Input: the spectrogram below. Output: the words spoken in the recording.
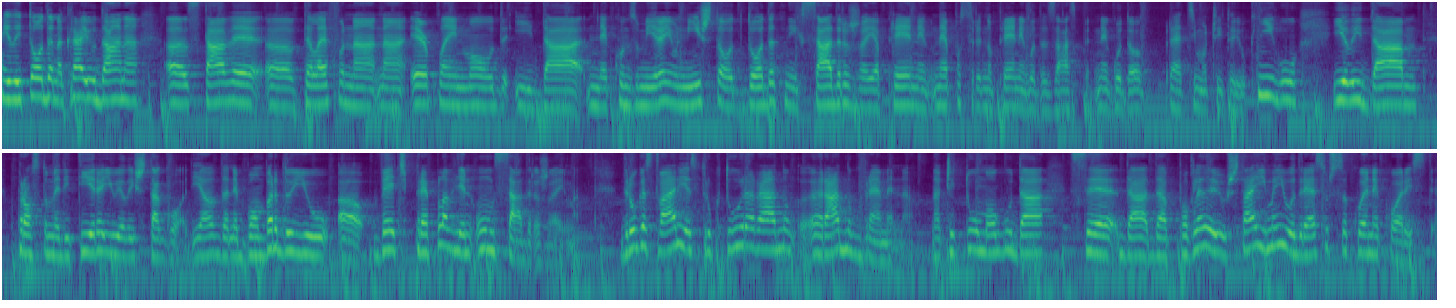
ili to da na kraju dana uh, stave uh, telefon na, na airplane mode i da ne konzumiraju ništa od dodatnih sadržaja pre ne, neposredno pre nego da zaspe, nego da recimo čitaju knjigu ili da prosto meditiraju ili šta god, jel? da ne bombarduju uh, već preplavljen um sadržajima. Druga stvar je struktura radnog, radnog vremena. Znači tu mogu da se da, da pogledaju šta imaju od resursa koje ne koriste.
